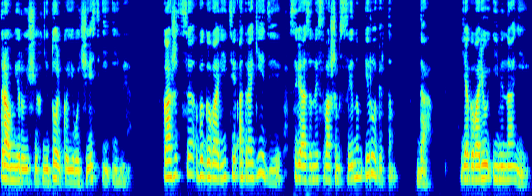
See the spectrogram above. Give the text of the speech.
травмирующих не только его честь и имя. Кажется, вы говорите о трагедии, связанной с вашим сыном и Робертом. Да, я говорю именно о ней,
